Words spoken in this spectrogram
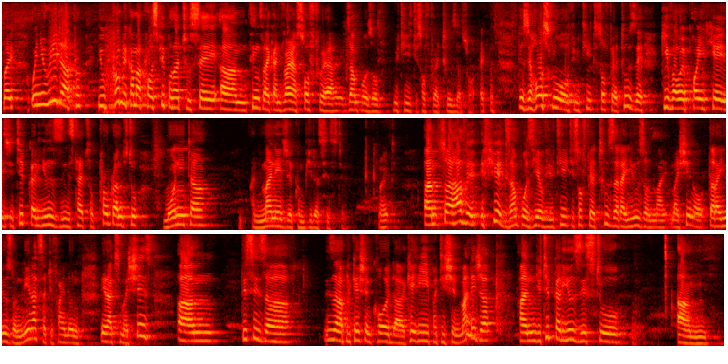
Right? When you read, a, you probably come across people that will say um, things like antivirus software, examples of utility software tools as well. Right? But there's a whole slew of utility software tools. The giveaway point here is you typically use these types of programs to monitor and manage the computer system. Right? Um, so I have a, a, few examples here of utility software tools that I use on my machine or that I use on Linux that you find on Linux machines. Um, this is a this is an application called uh, KDE Partition Manager, and you typically use this to, um,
